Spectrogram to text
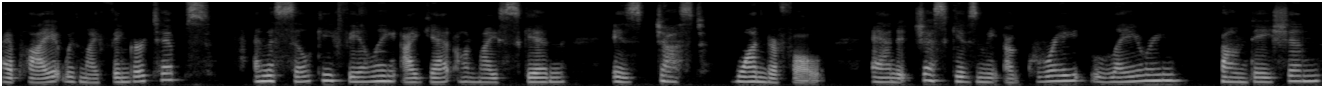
I apply it with my fingertips, and the silky feeling I get on my skin is just wonderful. And it just gives me a great layering foundation.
